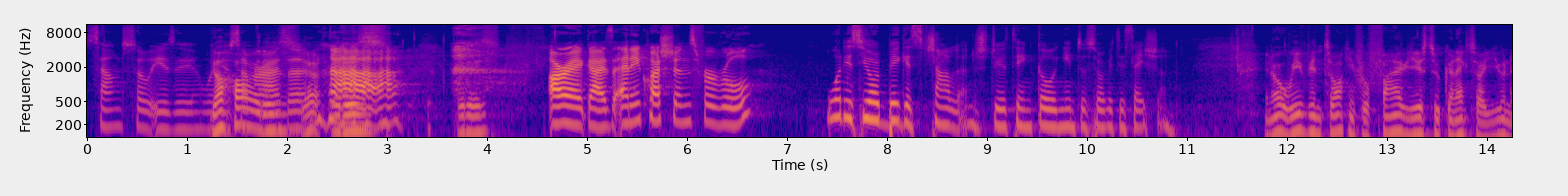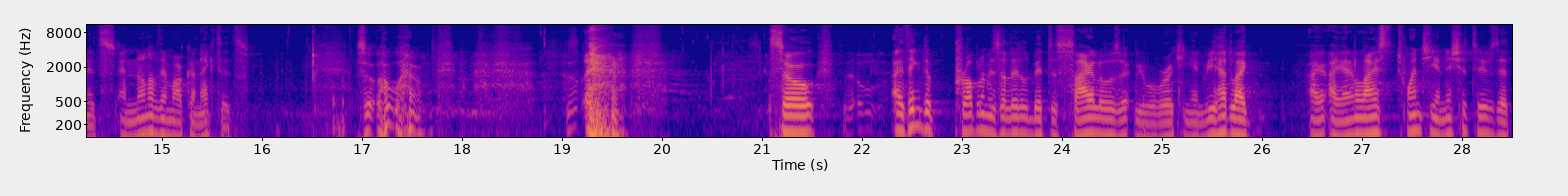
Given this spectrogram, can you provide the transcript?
Sounds so easy when you summarize it. Is. it. Yeah, it is. It is. All right, guys. Any questions for Roel? What is your biggest challenge, do you think, going into servitization? You know, we've been talking for five years to connect our units, and none of them are connected. So, so I think the problem is a little bit the silos that we were working in. We had like I, I, analyzed 20 initiatives that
